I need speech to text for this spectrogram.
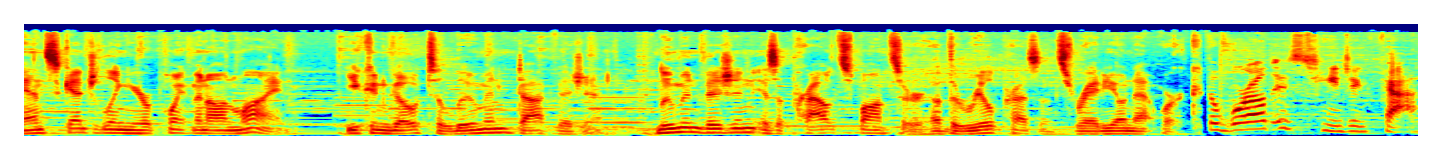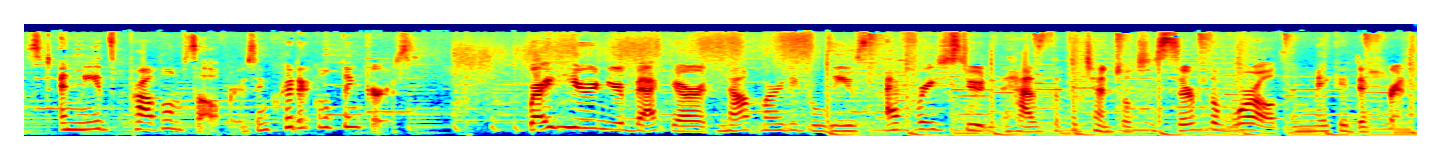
and scheduling your appointment online, you can go to lumen.vision. Lumen Vision is a proud sponsor of the Real Presence Radio Network. The world is changing fast and needs problem solvers and critical thinkers. Right here in your backyard, Mount Marty believes every student has the potential to serve the world and make a difference.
